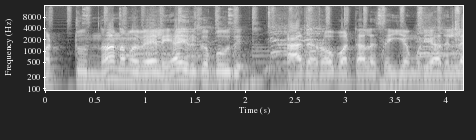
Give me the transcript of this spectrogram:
மட்டும்தான் நம்ம வேலையா இருக்க போகுது. அதை ரோபோட்டால செய்ய முடியாதுல்ல.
